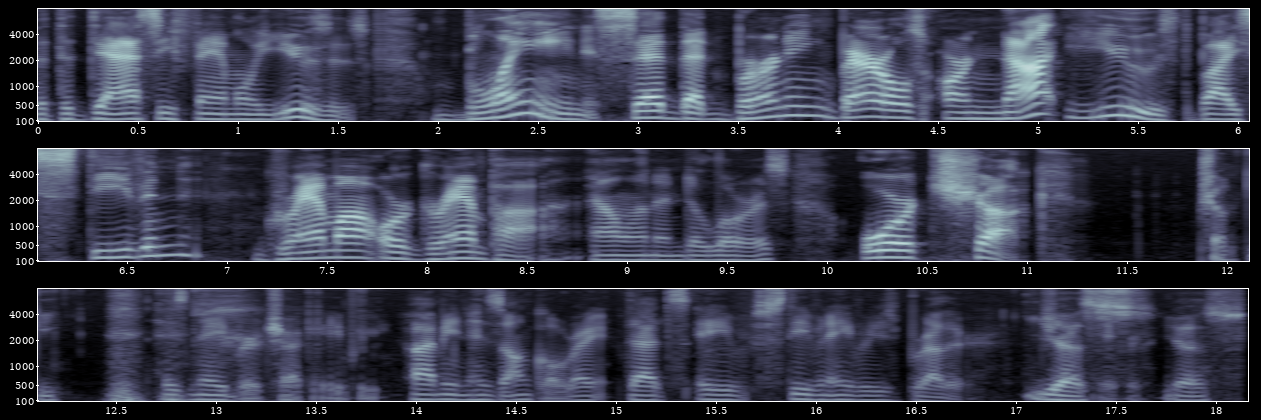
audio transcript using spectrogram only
that the Dassey family uses. Blaine said that burning barrels are not used by Stephen, Grandma, or Grandpa, Alan and Dolores, or Chuck, Chucky. his neighbor, Chuck Avery. I mean, his uncle, right? That's Ave- Stephen Avery's brother. Yes, yes.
